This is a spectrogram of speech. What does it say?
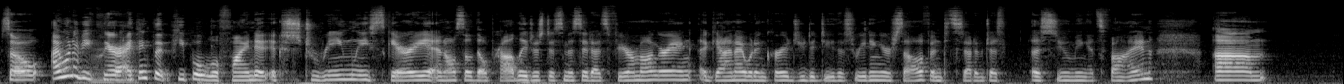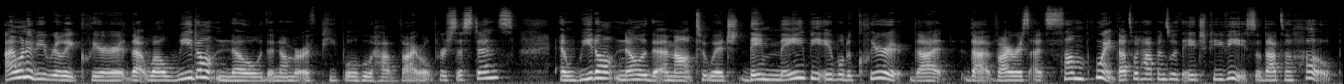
So I want to be clear. I think that people will find it extremely scary, and also they'll probably just dismiss it as fear mongering. Again, I would encourage you to do this reading yourself instead of just assuming it's fine. Um, I want to be really clear that while we don't know the number of people who have viral persistence, and we don't know the amount to which they may be able to clear that that virus at some point. That's what happens with HPV, so that's a hope.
